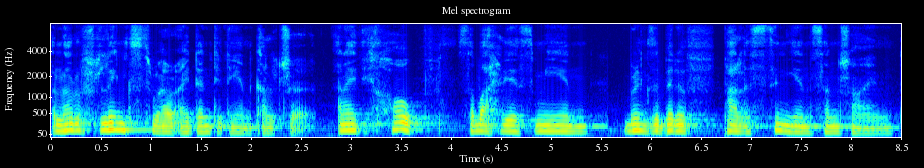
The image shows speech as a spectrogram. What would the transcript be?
a lot of links through our identity and culture. And I hope Sabah Yasmin brings a bit of Palestinian sunshine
